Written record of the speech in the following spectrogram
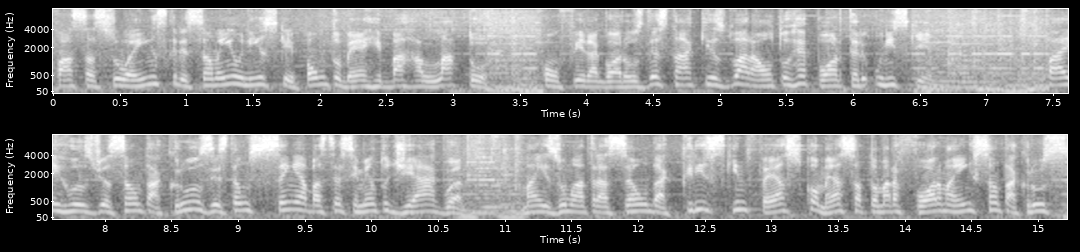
Faça sua inscrição em unisque.br/lato. Confira agora os destaques do Arauto Repórter Unisque bairros de Santa Cruz estão sem abastecimento de água. Mais uma atração da Criskin Fest começa a tomar forma em Santa Cruz.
